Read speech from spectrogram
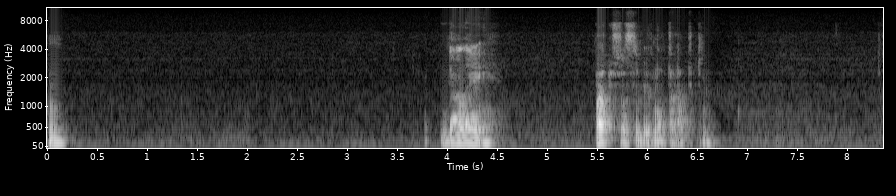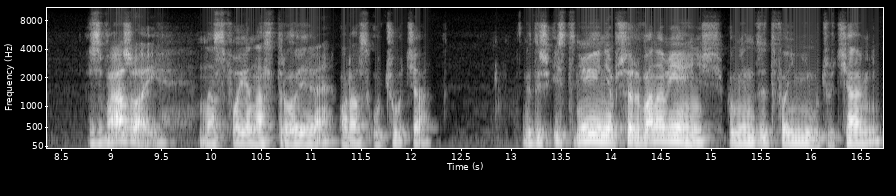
Hmm. Dalej patrzę sobie w notatki. Zważaj na swoje nastroje oraz uczucia, gdyż istnieje nieprzerwana więź pomiędzy Twoimi uczuciami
